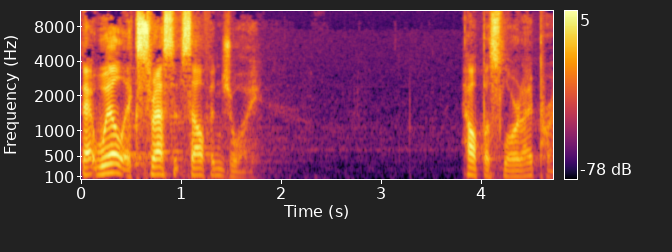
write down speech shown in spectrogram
that will express itself in joy. Help us, Lord, I pray.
